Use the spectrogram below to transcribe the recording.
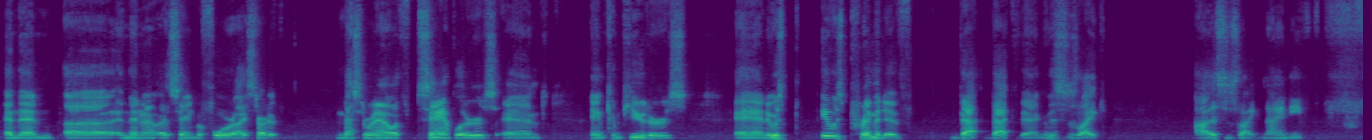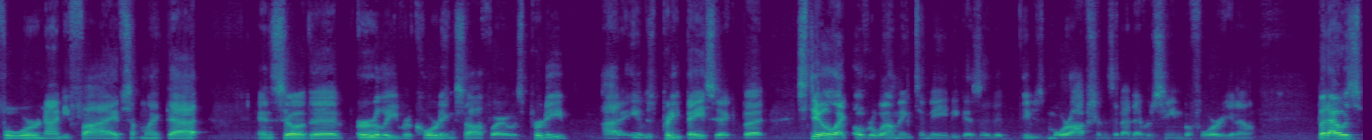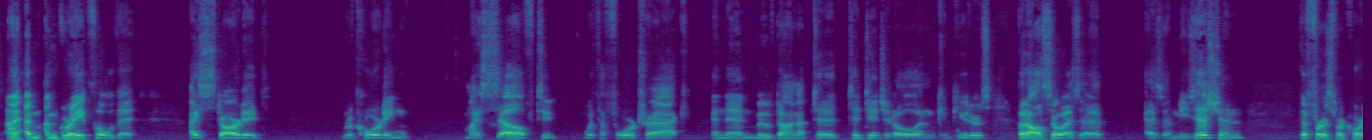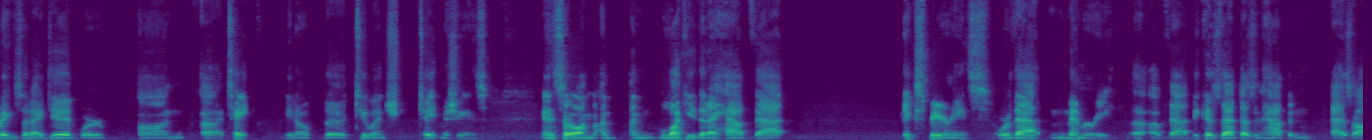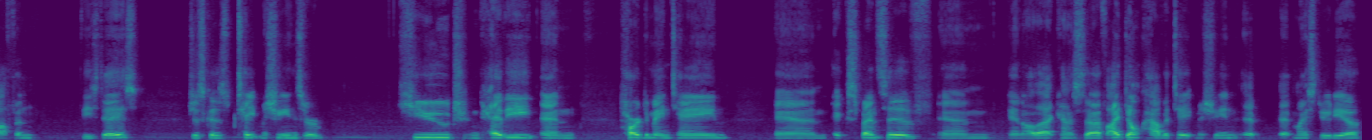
and then uh, and then I was saying before I started messing around with samplers and and computers, and it was it was primitive back back then. This is like uh, this is like 94, 95, something like that. And so the early recording software was pretty uh, it was pretty basic, but still like overwhelming to me because it, it was more options than I'd ever seen before, you know. But I was I, I'm I'm grateful that I started recording myself to with a four track and then moved on up to, to digital and computers but also as a as a musician the first recordings that i did were on uh, tape you know the two inch tape machines and so I'm, I'm i'm lucky that i have that experience or that memory uh, of that because that doesn't happen as often these days just because tape machines are huge and heavy and hard to maintain and expensive and and all that kind of stuff. I don't have a tape machine at, at my studio,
